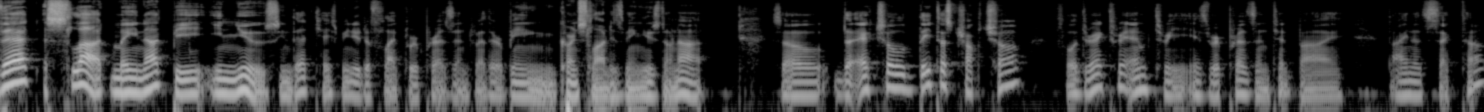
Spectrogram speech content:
that slot may not be in use. In that case, we need a flag to represent whether being current slot is being used or not. So the actual data structure for directory entry is represented by the inode sector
